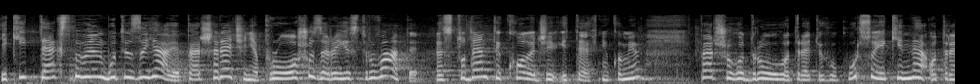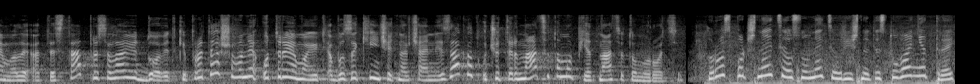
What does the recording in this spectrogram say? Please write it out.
який текст повинен бути в заяві. Перше речення прошу зареєструвати. Студенти коледжів і технікумів першого, другого, третього курсу, які не отримали атестат, присилають довідки про те, що вони отримають або закінчать навчальний заклад у 2014-2015 році. Розпочнеться основне цьогорічне тестування 3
